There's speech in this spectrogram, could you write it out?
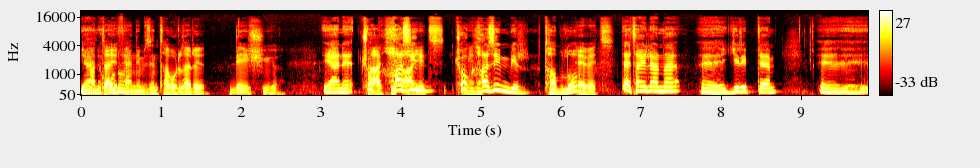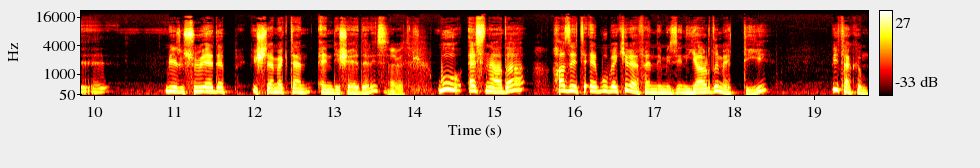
Yani Hatta onun, Efendimizin tavırları değişiyor. Yani çok Taki hazin, ayet, çok yani, hazin bir tablo. Evet. Detaylarına e, girip de e, bir sü edep işlemekten endişe ederiz. Evet. Bu esnada Hazreti Ebu Bekir Efendimizin yardım ettiği bir takım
